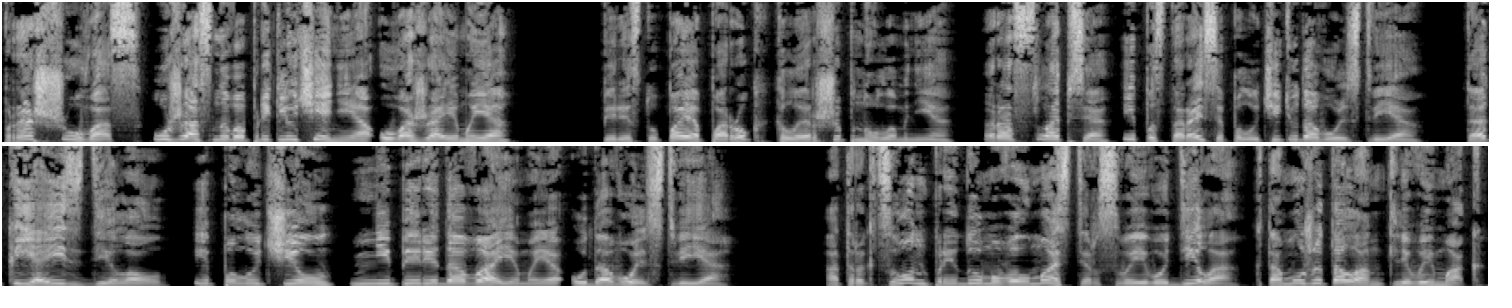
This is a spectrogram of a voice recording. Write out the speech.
«Прошу вас, ужасного приключения, уважаемые!» Переступая порог, Клэр шепнула мне. «Расслабься и постарайся получить удовольствие». Так я и сделал и получил непередаваемое удовольствие. Аттракцион придумывал мастер своего дела, к тому же талантливый маг.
